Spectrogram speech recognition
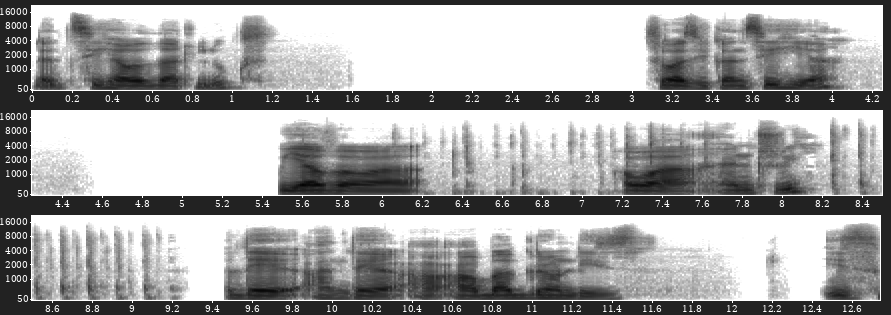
let's see how that looks so as you can see here we have our our entry. The and the our, background is is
